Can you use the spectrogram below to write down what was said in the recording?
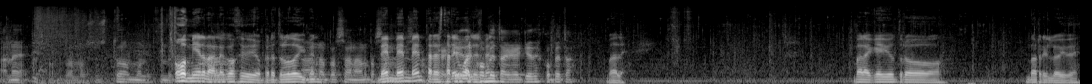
Vale, compramos esto. de Oh, mierda, le he cogido yo, pero te lo doy, No, ven. no pasa nada, no pasa Ven, nada. ven, ven, para estar ven. escopeta, que quede escopeta. Vale. Vale, aquí hay otro barriloide.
